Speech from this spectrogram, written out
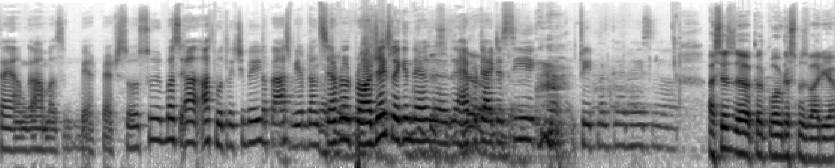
قیام گاہ منٛز پٮ۪ٹھ سُہ سُہ بَس اَتھ مُتعلِق کٔر اَسہِ حظ کٔر کووِڈَس منٛز واریاہ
